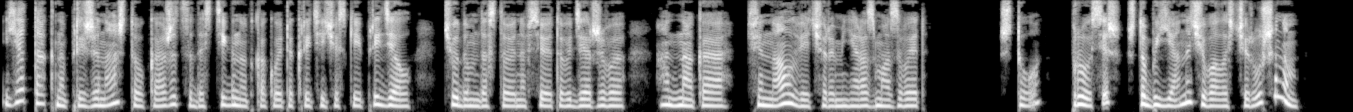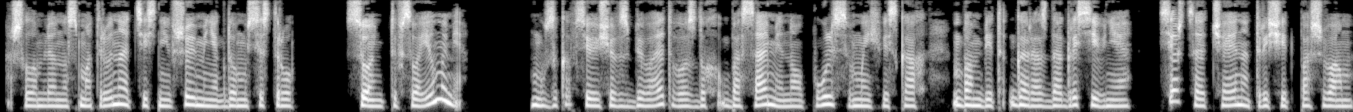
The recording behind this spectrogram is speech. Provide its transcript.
Я так напряжена, что, кажется, достигнут какой-то критический предел. Чудом достойно все это выдерживаю. Однако финал вечера меня размазывает. «Что? Просишь, чтобы я ночевала с Чарушиным?» Ошеломленно смотрю на оттеснившую меня к дому сестру. «Сонь, ты в своем уме?» Музыка все еще взбивает воздух басами, но пульс в моих висках бомбит гораздо агрессивнее. Сердце отчаянно трещит по швам.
